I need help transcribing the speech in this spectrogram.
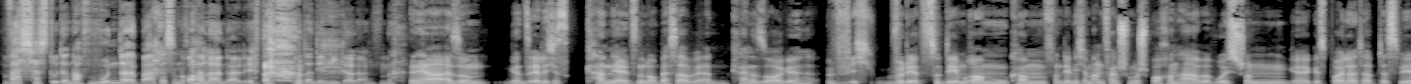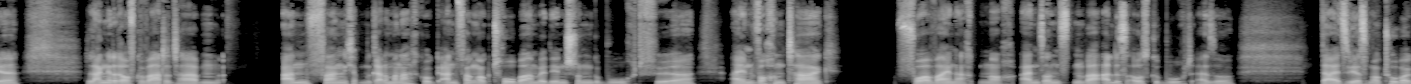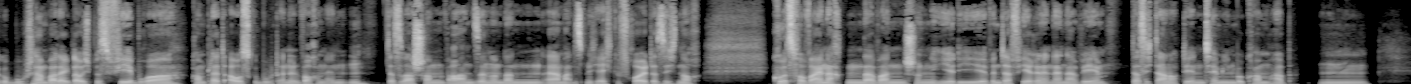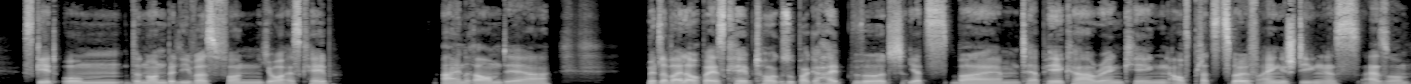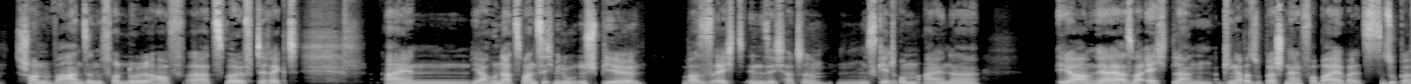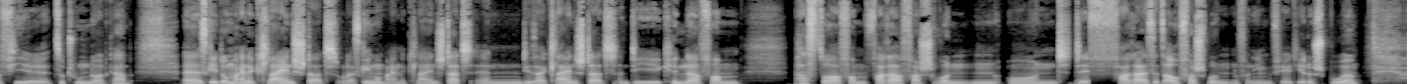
was hast du denn noch Wunderbares in Holland erlebt oder in den Niederlanden? Ja, also ganz ehrlich, es kann ja jetzt nur noch besser werden, keine Sorge. Ich würde jetzt zu dem Raum kommen, von dem ich am Anfang schon gesprochen habe, wo ich es schon äh, gespoilert habe, dass wir lange darauf gewartet haben. Anfang, ich habe gerade mal nachgeguckt, Anfang Oktober haben wir den schon gebucht für einen Wochentag vor Weihnachten noch. Ansonsten war alles ausgebucht. Also da, als wir es im Oktober gebucht haben, war der, glaube ich, bis Februar komplett ausgebucht an den Wochenenden. Das war schon Wahnsinn. Und dann ähm, hat es mich echt gefreut, dass ich noch kurz vor Weihnachten, da waren schon hier die Winterferien in NRW, dass ich da noch den Termin bekommen habe. Mm, Es geht um The Non-Believers von Your Escape. Ein Raum, der mittlerweile auch bei Escape Talk super gehypt wird, jetzt beim Terpeka-Ranking auf Platz 12 eingestiegen ist. Also schon Wahnsinn von 0 auf äh, 12 direkt. Ein ja 120 Minuten Spiel, was es echt in sich hatte. Es geht um eine ja, ja, ja, es war echt lang, ging aber super schnell vorbei, weil es super viel zu tun dort gab. Äh, es geht um eine Kleinstadt oder es ging um eine Kleinstadt. In dieser Kleinstadt die Kinder vom Pastor, vom Pfarrer verschwunden und der Pfarrer ist jetzt auch verschwunden, von ihm fehlt jede Spur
